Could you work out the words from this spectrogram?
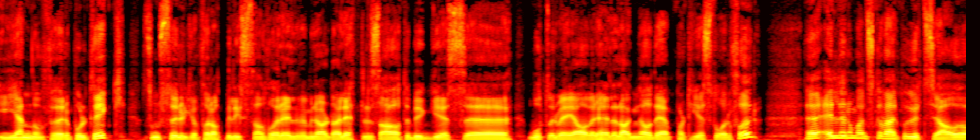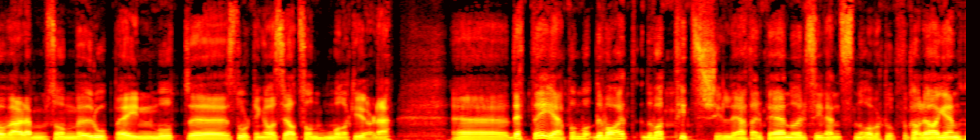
gjennomfører politikk, som sørger for at bilistene får 11 milliarder lettelser, at det bygges eh, motorveier over hele landet, og det partiet står for. Eh, eller om man skal være på utsida og være dem som roper inn mot Stortinget og sier at sånn må dere gjøre det. Dette er på en måte, det var et, det var et tidsskille i Frp når Siv Jensen overtok for Carl I. Hagen.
